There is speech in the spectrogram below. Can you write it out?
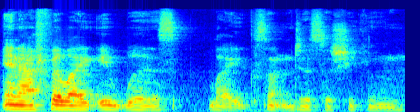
and I feel like it was like something just so she can.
